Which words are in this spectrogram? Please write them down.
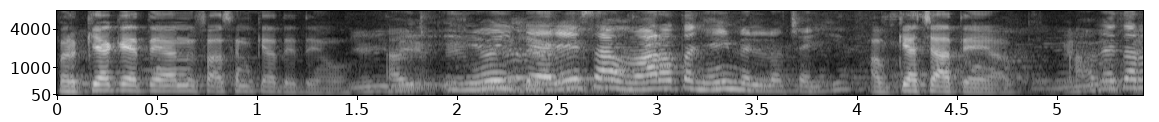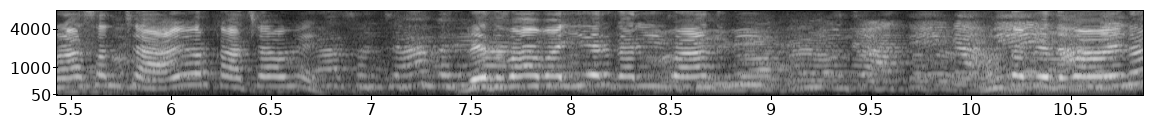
पर क्या कहते हैं अनुशासन क्या देते हैं वो? अब ही कह रहे हैं साहब हमारा तो यही मिलना चाहिए। अब क्या चाहते हैं आप? हमें तो राशन चाहे और काचा हमें विधवा भैया गरीब आदमी। हम तो विधवा है ना।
